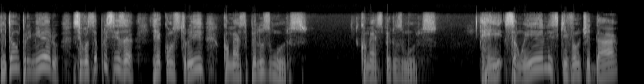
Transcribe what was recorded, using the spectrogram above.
Então, primeiro, se você precisa reconstruir, comece pelos muros. Comece pelos muros. são eles que vão te dar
